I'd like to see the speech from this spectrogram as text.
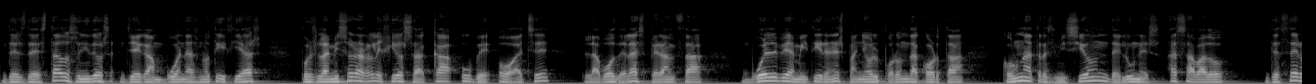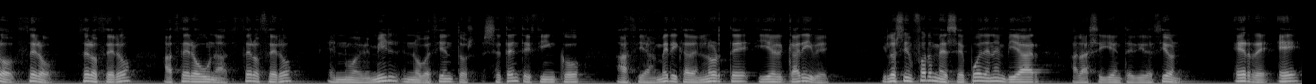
Desde Estados Unidos llegan buenas noticias, pues la emisora religiosa KVOH, La Voz de la Esperanza, vuelve a emitir en español por onda corta con una transmisión de lunes a sábado de 0000 a 0100 en 9975 hacia América del Norte y el Caribe, y los informes se pueden enviar a la siguiente dirección reports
